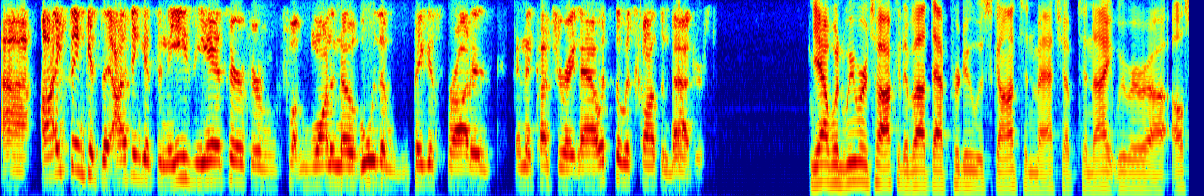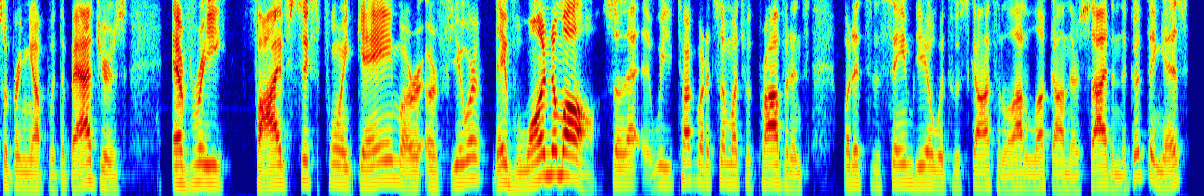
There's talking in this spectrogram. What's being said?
uh, I think it's I think it's an easy answer if you want to know who the biggest fraud is in the country right now. It's the Wisconsin Badgers. Yeah, when we were talking about that Purdue Wisconsin matchup tonight, we were uh, also bringing up with the Badgers every five, six point game or, or fewer, they've won them all. So that we talk about it so much with Providence, but it's the same deal with Wisconsin. A lot of luck on their side. And the good thing is,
